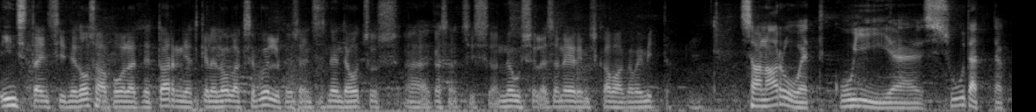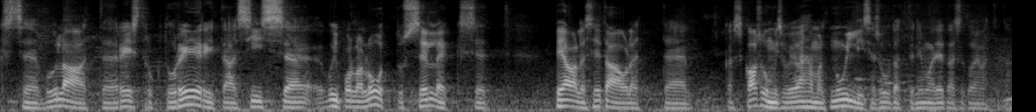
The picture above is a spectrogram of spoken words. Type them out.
instantsid, need osapooled, need tarnijad, kellele ollakse võlgu, see on siis nende otsus, äh, kas nad siis on nõus selle saneerimiskavaga või mitte. saan aru, et kui äh, suudetakse võlad restruktureerida, siis võib olla lootus selleks, et peale seda olete kas kasumis või vähemalt nullis ja suudate niimoodi edasi toimetada?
